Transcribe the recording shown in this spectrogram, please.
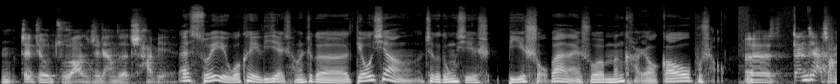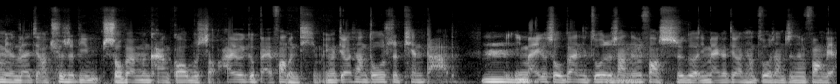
嗯，这就主要的这两者的差别。哎，所以我可以理解成这个雕像这个东西是比手办来说门槛要高不少。呃，单价上面来讲，确实比手办门槛高不少。还有一个摆放问题嘛，因为雕像都是偏大的。嗯，你买一个手办，你桌子上能放十个；你买个雕像，桌子上只能放俩。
